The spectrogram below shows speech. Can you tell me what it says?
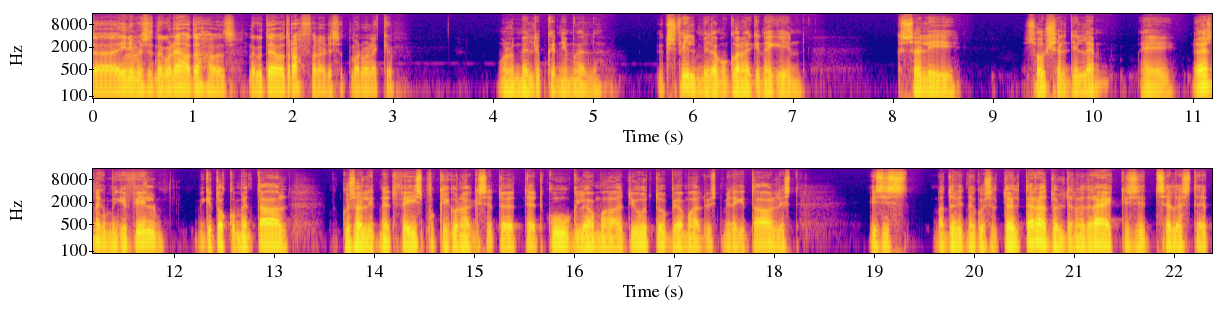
äh, inimesed nagu näha tahavad, nagu teevad rahvale lihtsalt, ma arvan äkki. mulle meeldib ka nii mõelda. üks film, mida ma kunagi nägin, kas oli Social Dilemma, ei, ühesõnaga mingi film, mingi dokumentaal, kus olid need Facebooki kunagised töötajad, Google'i omad, Youtube'i omad, vist midagi taolist. ja siis nad olid nagu sealt töölt ära tulnud ja nad rääkisid sellest, et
